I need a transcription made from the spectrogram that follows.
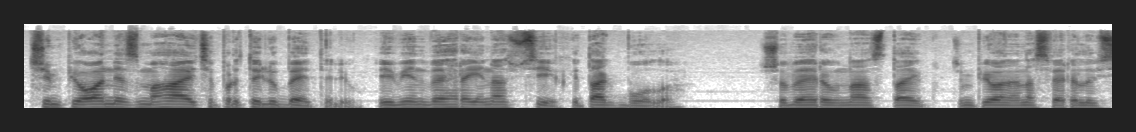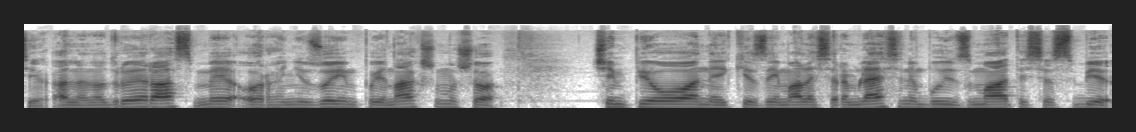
чемпіони змагаються проти любителів, і він виграє нас всіх. І так було. Що виграв нас так, чемпіони нас виграли всіх. Але на другий раз ми організуємо по-інакшому, що чемпіони, які займалися ремлесінгом, будуть змагатися собі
